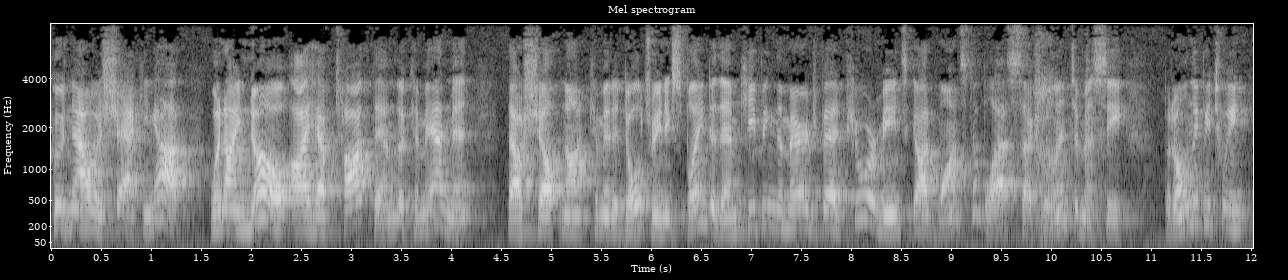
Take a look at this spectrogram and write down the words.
who now is shacking up when I know I have taught them the commandment Thou shalt not commit adultery, and explain to them keeping the marriage bed pure means God wants to bless sexual intimacy, but only between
